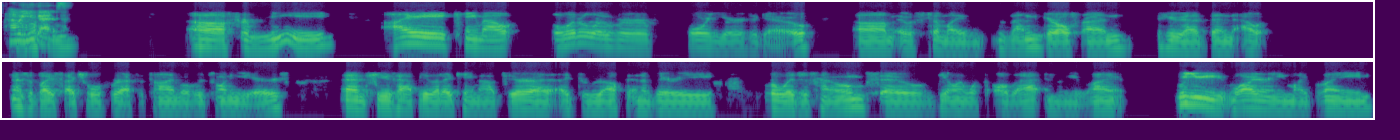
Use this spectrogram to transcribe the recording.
How about you guys? Uh, for me, I came out a little over four years ago. Um, it was to my then girlfriend who had been out as a bisexual for at the time over 20 years and she was happy that I came out to her. I, I grew up in a very religious home, so dealing with all that and the rewiring my brain,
